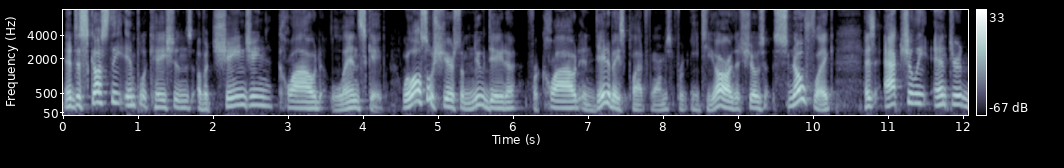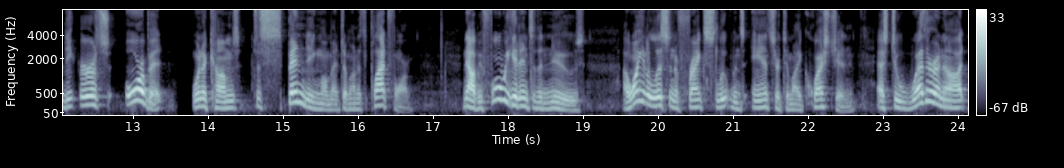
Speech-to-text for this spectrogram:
and discuss the implications of a changing cloud landscape. We'll also share some new data for cloud and database platforms from ETR that shows Snowflake has actually entered the Earth's orbit when it comes to spending momentum on its platform. Now, before we get into the news, I want you to listen to Frank Slootman's answer to my question as to whether or not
